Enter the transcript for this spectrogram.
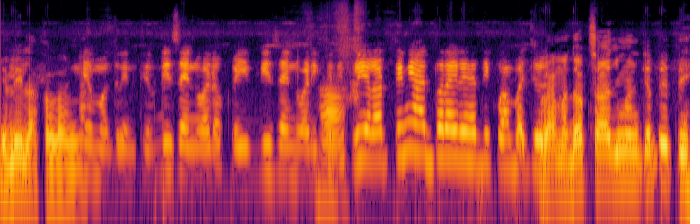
એ લીલા કલરના એમાં ગ્રીન કલર ડિઝાઇન વાળો કઈ ડિઝાઇન વાળી કરી. પ્રિયની હાથ ભરાઈ રહી હતી બાજુ. આમાં દક્ષા આજ મને કહેતી હતી.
